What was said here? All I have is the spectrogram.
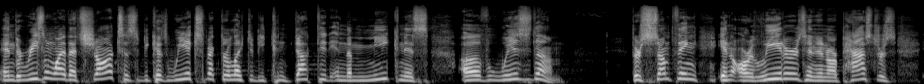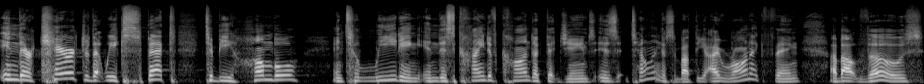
And the reason why that shocks us is because we expect their life to be conducted in the meekness of wisdom. There's something in our leaders and in our pastors, in their character, that we expect to be humble and to leading in this kind of conduct that James is telling us about. The ironic thing about those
